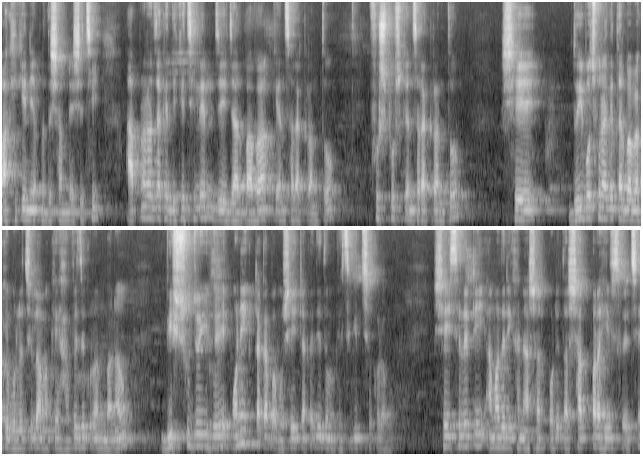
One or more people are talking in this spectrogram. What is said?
পাখিকে নিয়ে আপনাদের সামনে এসেছি। আপনারা যাকে দেখেছিলেন যে যার বাবা ক্যান্সার আক্রান্ত, ফুসফুস ক্যান্সার আক্রান্ত, সে দুই বছর আগে তার বাবাকে বলেছিল, আমাকে হাফেজে কোরআন বানাও। বিশ্বজয়ী হয়ে অনেক টাকা পাবো, সেই টাকা দিয়ে তোমাকে চিকিৎসা করাবো। সেই ছেলেটি আমাদের এখানে আসার পরে তার সাতপাড়া হিপস হয়েছে।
